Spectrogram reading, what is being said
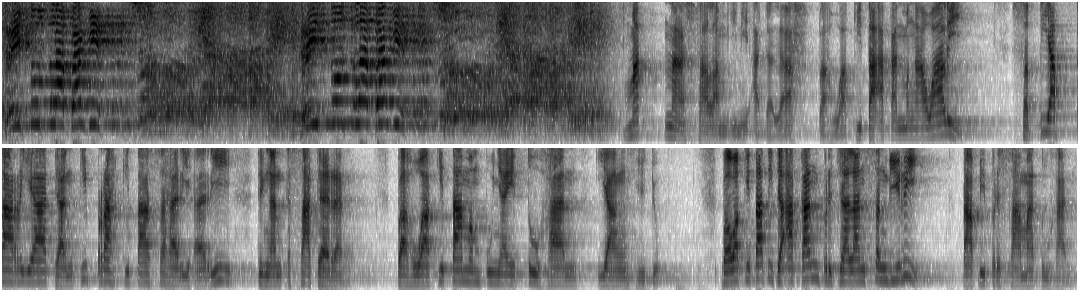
Kristus telah bangkit. Sungguh. Kristus telah bangkit. Sungguh bangkit. makna salam ini adalah bahwa kita akan mengawali setiap karya dan kiprah kita sehari-hari dengan kesadaran bahwa kita mempunyai Tuhan yang hidup. Bahwa kita tidak akan berjalan sendiri, tapi bersama Tuhan.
